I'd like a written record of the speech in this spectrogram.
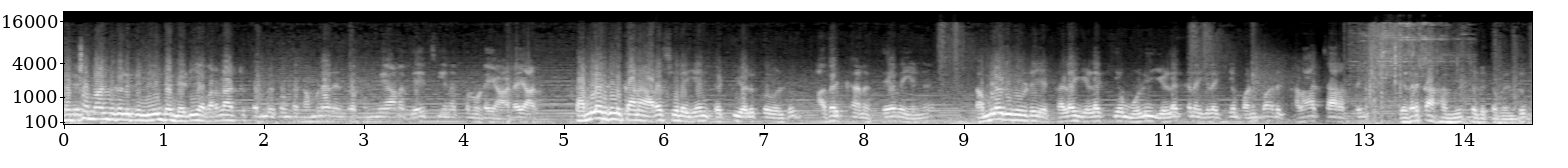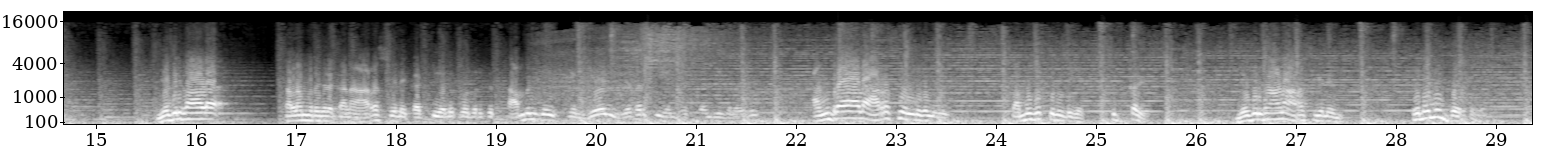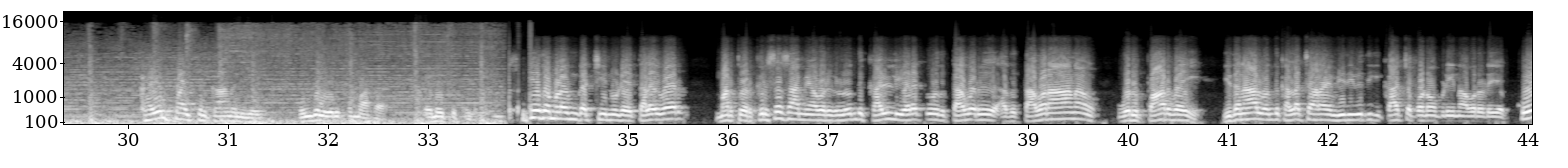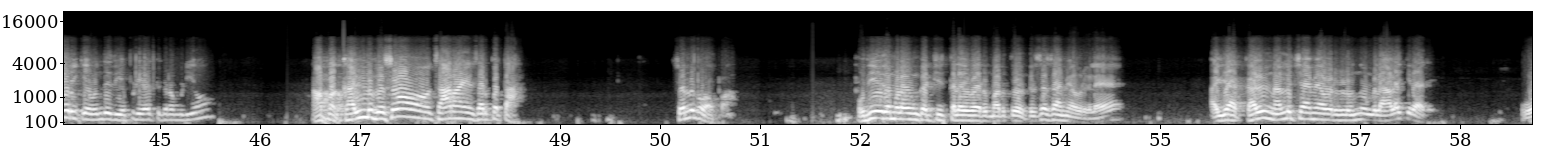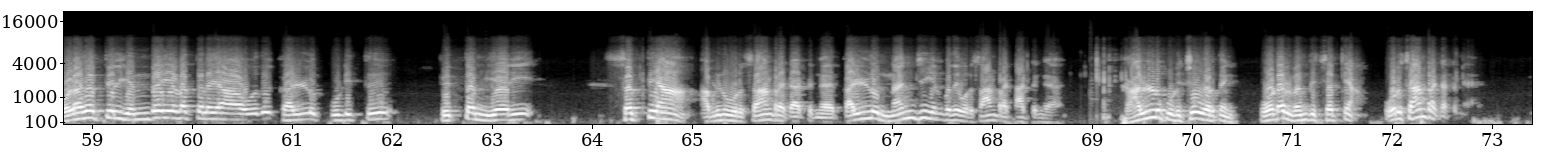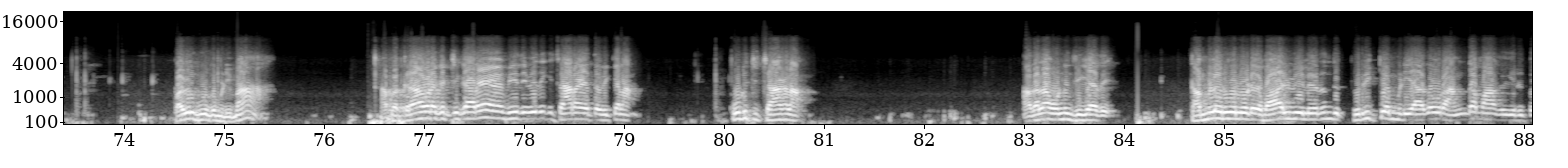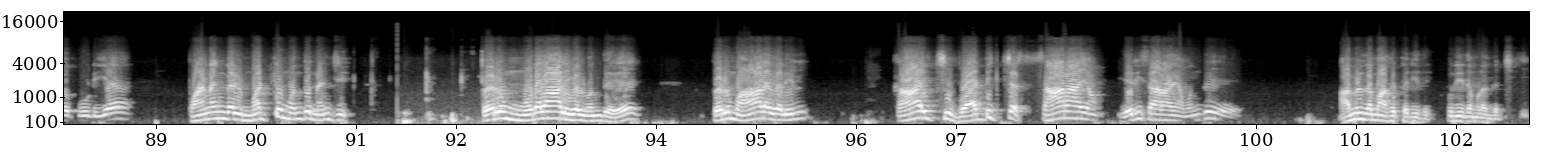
லட்சம் ஆண்டுகளுக்கு நீண்ட நெடிய வரலாற்று தன்மை கொண்ட தமிழர் என்ற உண்மையான தேசிய இனத்தினுடைய அடையாளம். தமிழர்களுக்கான அரசியலை ஏன் கட்டி எழுப்ப வேண்டும்? அதற்கான தேவை என்ன? தமிழர்களுடைய கலை இலக்கியம் மொழி இலக்கண இலக்கியம் பண்பாடு கலாச்சாரத்தை எதற்காக மீட்டெடுக்க வேண்டும்? எதிர்கால தலைமுறைகளுக்கான அரசியலை கட்டி எழுப்புவதற்கு தமிழ் தேசியம் ஏன் எதற்கு என்று கேள்விகளோடு அன்றாட அரசியல் நிகழ்வு சமூகத்தினுடைய சிக்கல் எதிர்கால அரசியலில் தினமும் பேசுவோம் கயல் பாய்ச்சல் காணொலியை உங்கள் விருப்பமாக இணைத்துக் கொள்ளுங்கள் இந்திய தமிழகம் கட்சியினுடைய தலைவர் மருத்துவர் கிருஷ்ணசாமி அவர்கள் வந்து கல் இறக்குவது தவறு அது தவறான ஒரு பார்வை. இதனால் வந்து கள்ளச்சாராயம் விதி விதிக்கு காய்ச்சப்படும் அப்படின்னு அவருடைய கோரிக்கை வந்து இது எப்படி ஏத்துக்கிற முடியும்? அப்ப கல்லு விஷம் சாராயம் சர்ப்பத்தா சொல்லுங்க பாப்பா. புதிய தமிழகம் கட்சி தலைவர் மருத்துவர் கிருஷ்ணசாமி அவர்களே ஐயா கல் நல்லுசாமி அவர்கள் வந்து உங்களை அழைக்கிறாரு. உலகத்தில் எந்த இடத்துலயாவது கல்லு குடித்து பித்தம் ஏறி சத்தியா அப்படின்னு ஒரு சான்றை காட்டுங்க. கல்லு நஞ்சு என்பதை ஒரு சான்றை காட்டுங்க. கல்லு குடிச்சு ஒருத்தன் உடல் வந்து சத்தியம் ஒரு சான்றை காட்டுங்க. பதில் கொடுக்க முடியுமா? அப்ப திராவிட கட்சிக்காரன் வீதி வீதிக்கு சாராயத்தை விற்கலாம் குடிச்சு சாகலாம். அதெல்லாம் ஒண்ணும் செய்யாது. தமிழர்களுடைய வாழ்விலிருந்து பிரிக்க முடியாத ஒரு அங்கமாக இருக்கக்கூடிய பணங்கள் மட்டும் வந்து நஞ்சு. பெரும் முதலாளிகள் வந்து பெரும் ஆலைகளில் காய்ச்சி வடிச்ச சாராயம் எரி சாராயம் வந்து அமிர்தமாக தெரியுது புதிய தமிழக கட்சிக்கு.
